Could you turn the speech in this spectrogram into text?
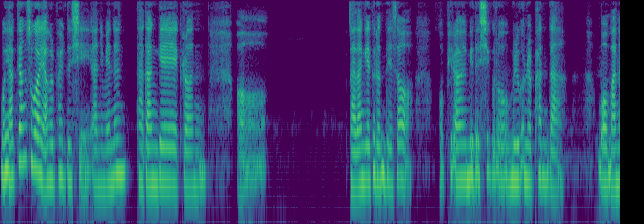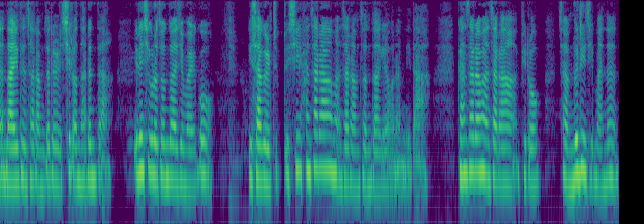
뭐 약장수가 약을 팔듯이 아니면은 다단계 그런 어 다단계 그런 데서 어, 피라미드식으로 물건을 판다. 뭐 많은 나이 든 사람들을 실어 나른다. 이런 식으로 전도하지 말고 이삭을 죽듯이 한 사람 한 사람 전도하기를 원합니다. 그 한 사람 한 사람 비록 참 느리지만은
